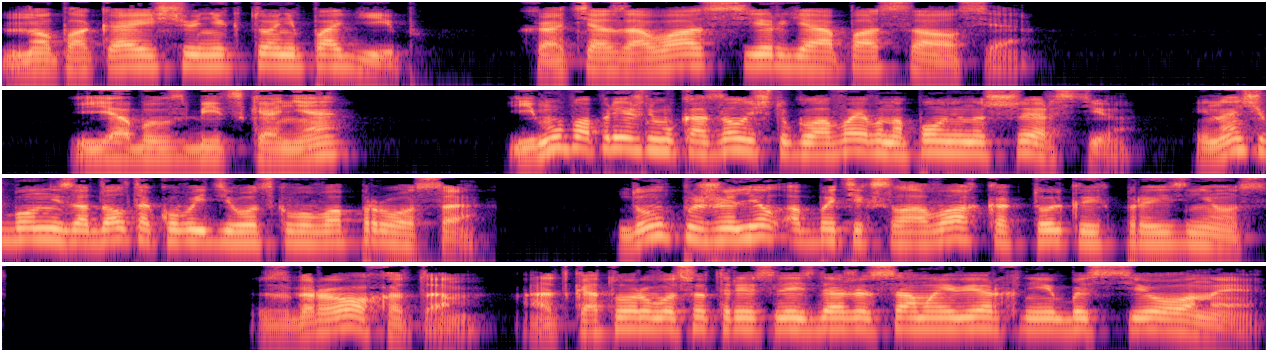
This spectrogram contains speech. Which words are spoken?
но пока еще никто не погиб, хотя за вас, Сир, я опасался. Я был сбит с коня? Ему по-прежнему казалось, что голова его наполнена шерстью, иначе бы он не задал такого идиотского вопроса. Дунк пожалел об этих словах, как только их произнес. С грохотом, от которого сотряслись даже самые верхние бастионы.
